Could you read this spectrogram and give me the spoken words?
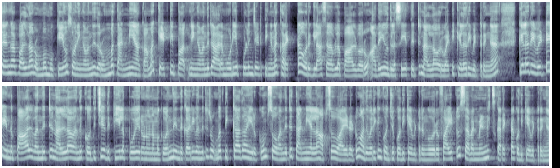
தேங்காய் பால் தான் ரொம்ப முக்கியம். ஸோ நீங்கள் வந்து இதை ரொம்ப தண்ணியாக்காமல் கெட்டிப்பால் நீங்கள் வந்துட்டு அரைமூடியை புளிஞ்சு எடுத்திங்கன்னா கரெக்டாக ஒரு கிளாஸ் அளவில் பால் வரும். அதையும் இதில் சேர்த்துட்டு நல்லா ஒரு வாட்டி கிளறி விட்டுருங்க. கிளறி விட்டு இந்த பால் வந்துட்டு நல்லா வந்து கொதித்து அது கீழே போயிடணும் நமக்கு வந்து இந்த கறி வந்துட்டு ரொம்ப திக்காக தான் இருக்கும். ஸோ வந்துட்டு தண்ணியெல்லாம் அப்சர்வ் ஆகிடட்டும் அது வரைக்கும் கொஞ்சம் கொதிக்க விட்டுருங்க. ஒரு ஃபைவ் டு செவன் மினிட்ஸ் கரெக்டாக கொதிக்க விட்டுருங்க.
